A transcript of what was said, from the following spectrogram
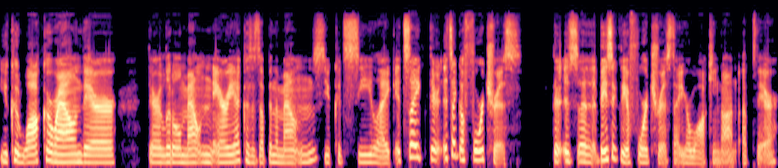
You could walk around their their little mountain area because it's up in the mountains. You could see like it's like there it's like a fortress. There is a basically a fortress that you're walking on up there.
